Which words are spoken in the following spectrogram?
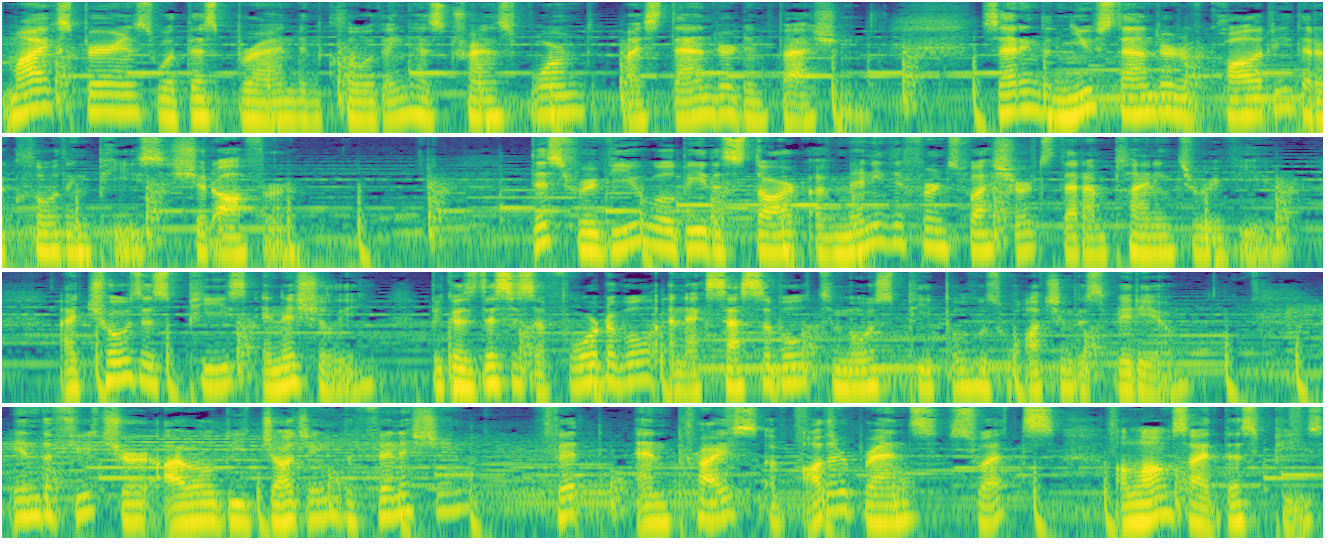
My experience with this brand in clothing has transformed my standard in fashion, setting the new standard of quality that a clothing piece should offer. This review will be the start of many different sweatshirts that I'm planning to review. I chose this piece initially because this is affordable and accessible to most people who's watching this video. In the future, I will be judging the finishing, fit, and price of other brands' sweats alongside this piece,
